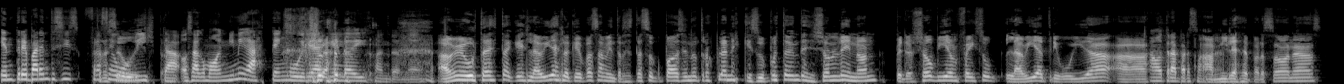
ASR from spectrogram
Entre paréntesis, frase, Frase budista. budista. O sea, como ni me gasté en googlear quién lo dijo, ¿entendés? A mí me gusta esta que es la vida es lo que pasa mientras estás ocupado haciendo otros planes, que supuestamente es de John Lennon, pero yo vi en Facebook la vi atribuida a, A otra persona. a miles de personas.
